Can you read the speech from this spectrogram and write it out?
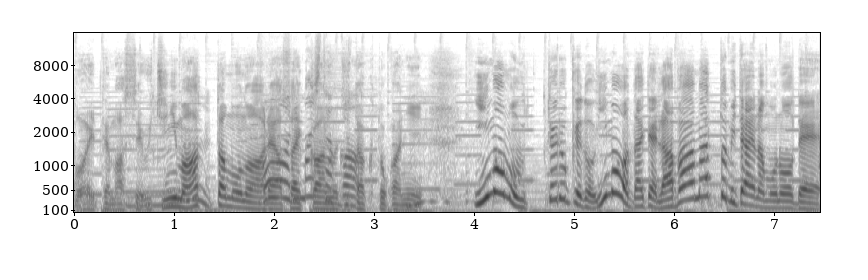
覚えてますよ。うちにもあったものあれあー旭川の自宅とかに。今も売ってるけど今はだいたいラバーマットみたいなもので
